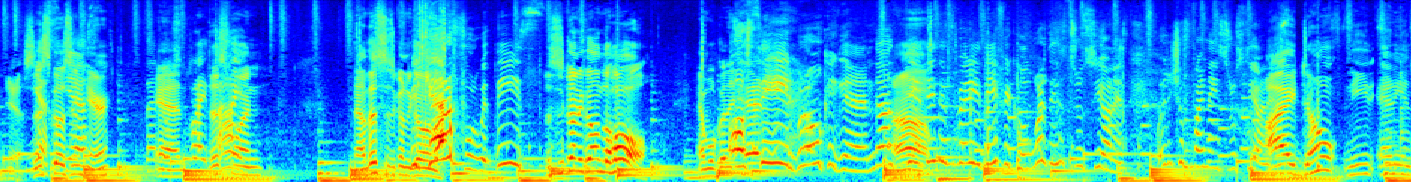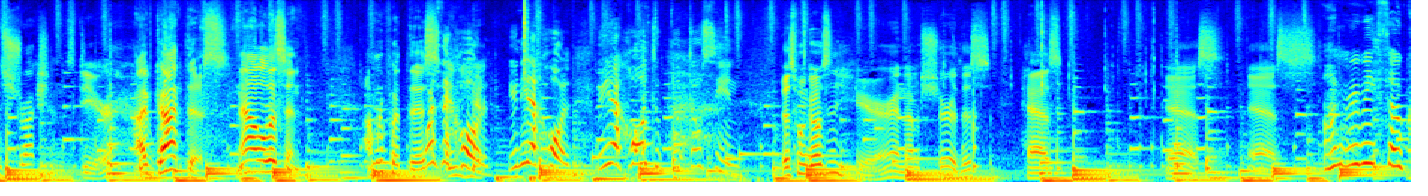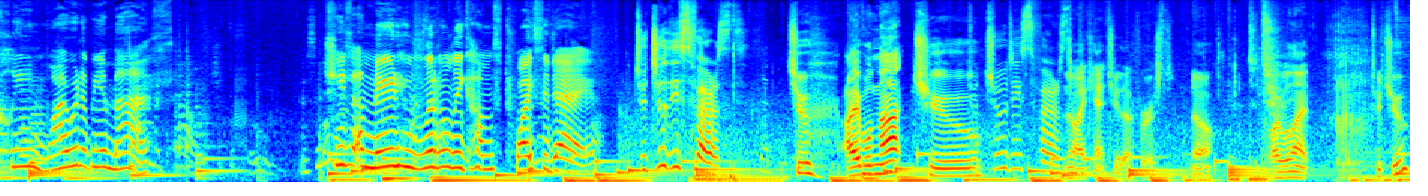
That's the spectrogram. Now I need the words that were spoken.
Yes, this Yes, goes yes. in here, That and right. this one. Now this is going to go. In, careful with these. this is going to go in the hole, and we're going to Oh, head. see, it broke again. That, Oh. this, is very difficult. Where's the instrucciones? Where did you find the instrucciones? I don't need any instructions, dear. I've got this. Now listen. I'm gonna put this. Where's the in hole? here. You need a hole. You need a hole to put those in. This one goes in here, and I'm sure this has. Yes, yes. Aunt Ruby's so clean. Why would it be a mess? She's a maid who literally comes twice a day. Chew, chew this first. Chew. I will not chew. Chew this first. No, I can't chew that first. No. I will not. To chew?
